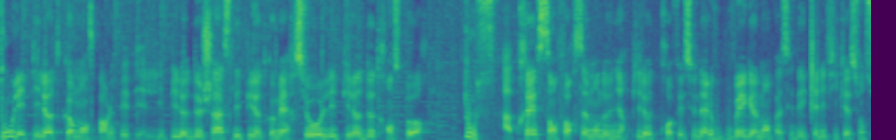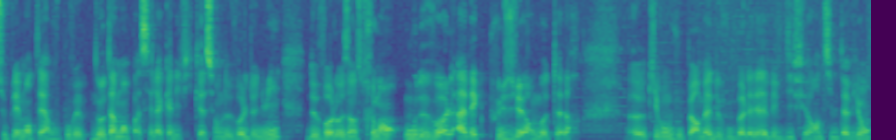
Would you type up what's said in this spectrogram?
Tous les pilotes commencent par le PPL. Les pilotes de chasse, les pilotes commerciaux, les pilotes de transport, tous. Après, sans forcément devenir pilote professionnel, vous pouvez également passer des qualifications supplémentaires. Vous pouvez notamment passer la qualification de vol de nuit, de vol aux instruments ou de vol avec plusieurs moteurs euh, qui vont vous permettre de vous balader avec différents types d'avions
